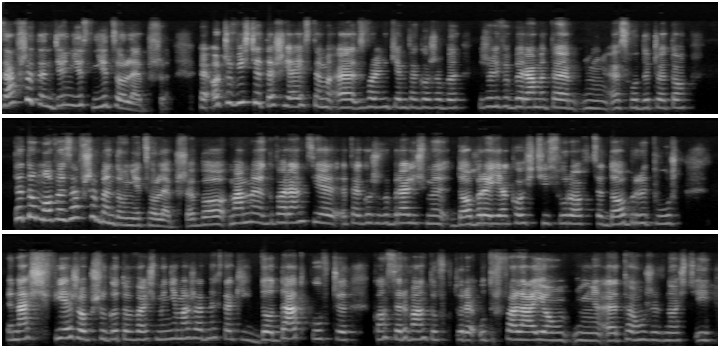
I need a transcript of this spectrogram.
zawsze ten dzień jest nieco lepszy. E, Oczywiście też ja jestem e, zwolennikiem tego, żeby jeżeli wybieramy te mm, słodycze, to te domowe zawsze będą nieco lepsze, bo mamy gwarancję tego, że wybraliśmy dobrej jakości surowce, dobry tłuszcz, na świeżo przygotowaliśmy, nie ma żadnych takich dodatków czy konserwantów, które utrwalają mm, e, tą żywność i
